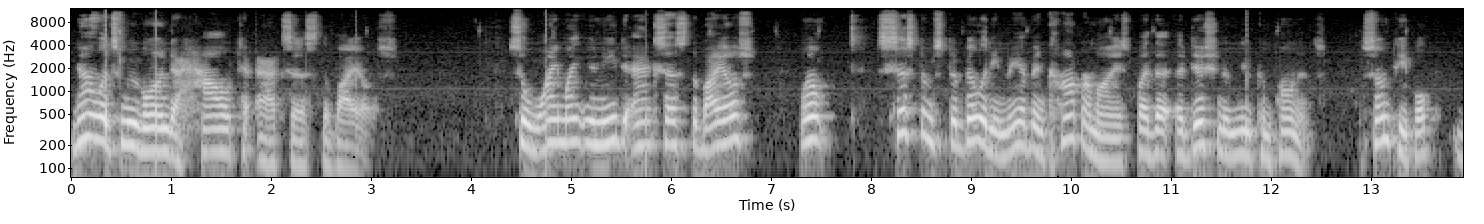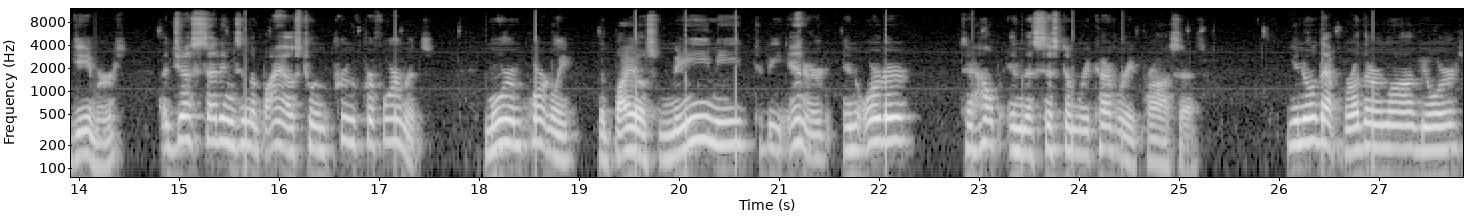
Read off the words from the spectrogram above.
Now let's move on to how to access the BIOS. So why might you need to access the BIOS? Well, system stability may have been compromised by the addition of new components. Some people, gamers, adjust settings in the BIOS to improve performance. More importantly, the BIOS may need to be entered in order to help in the system recovery process. You know that brother-in-law of yours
